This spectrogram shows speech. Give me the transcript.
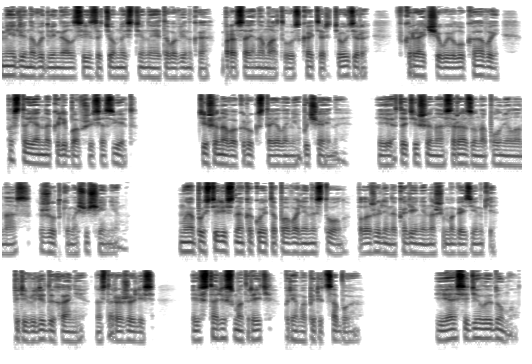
медленно выдвигался из-за темной стены этого венка, бросая на матовую скатерть озера вкрадчивый и лукавый, постоянно колебавшийся свет. Тишина вокруг стояла необычайная, и эта тишина сразу наполнила нас жутким ощущением. Мы опустились на какой-то поваленный стол, положили на колени наши магазинки, перевели дыхание, насторожились и стали смотреть прямо перед собою. Я сидел и думал.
